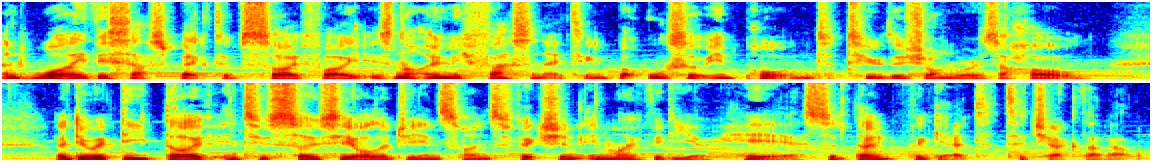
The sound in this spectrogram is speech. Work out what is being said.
and why this aspect of sci-fi is not only fascinating but also important to the genre as a whole. I do a deep dive into sociology and science fiction in my video here, so don't forget to check that out.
